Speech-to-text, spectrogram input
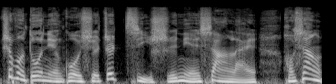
这么多年过去，这几十年下来，好像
